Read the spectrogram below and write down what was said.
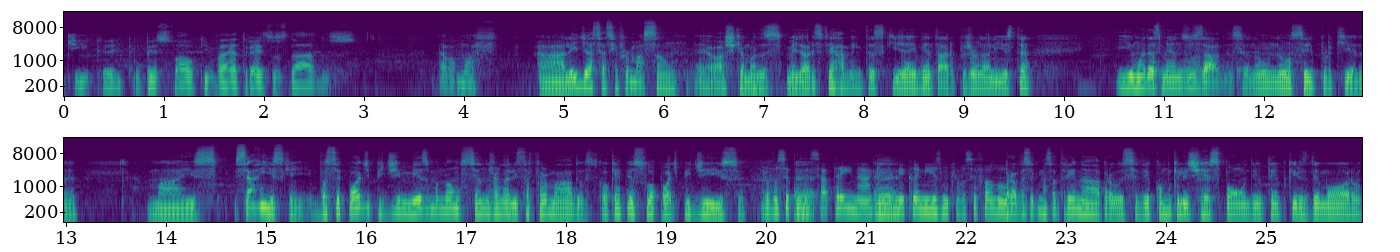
dica aí pro pessoal que vai atrás dos dados? Tá, vamos lá. A lei de acesso à informação, é, eu acho que é uma das melhores ferramentas que já inventaram para o jornalista e uma das menos usadas. Eu não, não sei porquê, né? Mas se arrisquem. Você pode pedir mesmo não sendo jornalista formado. Qualquer pessoa pode pedir isso. Para você começar é, a treinar aquele é, mecanismo que você falou. Para você começar a treinar, para você ver como que eles te respondem, o tempo que eles demoram,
